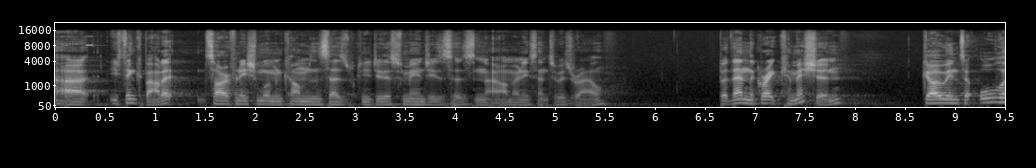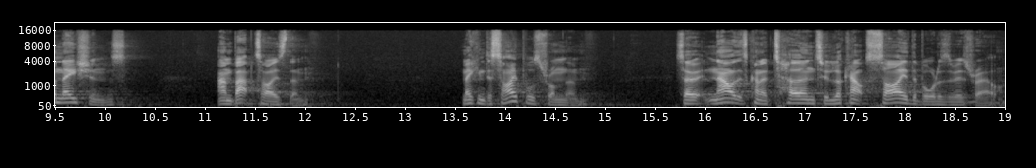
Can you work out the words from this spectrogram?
uh, you think about it. Syrophoenician woman comes and says, Can you do this for me? And Jesus says, No, I'm only sent to Israel. But then the Great Commission go into all the nations and baptize them, making disciples from them. So now it's kind of turned to look outside the borders of Israel,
